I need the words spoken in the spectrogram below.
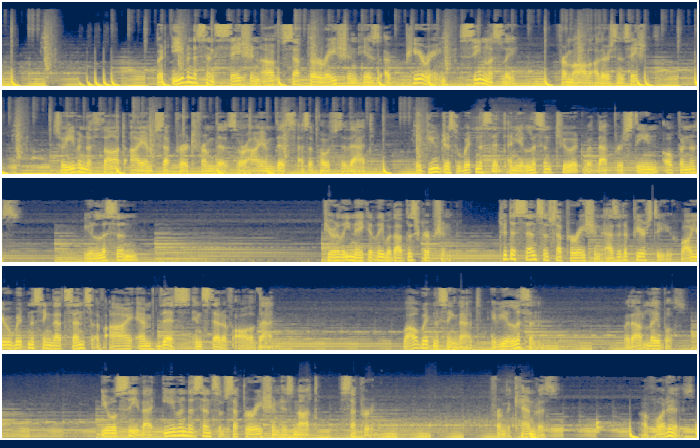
But even the sensation of separation is appearing seamlessly from all other sensations. So even the thought I am separate from this or I am this as opposed to that, if you just witness it and you listen to it with that pristine openness, you listen purely, nakedly, without description. to the sense of separation as it appears to you, while you're witnessing that sense of I am this instead of all of that. While witnessing that, if you listen, without labels, you will see that even the sense of separation is not separate from the canvas of what is.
